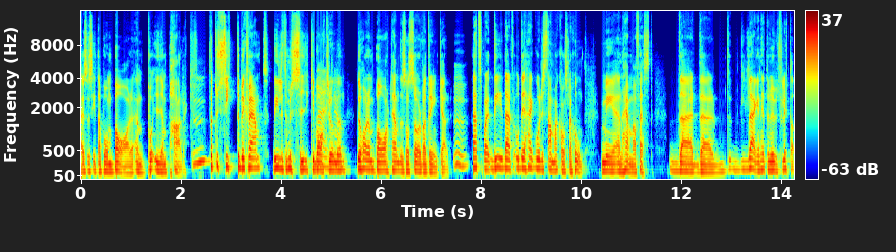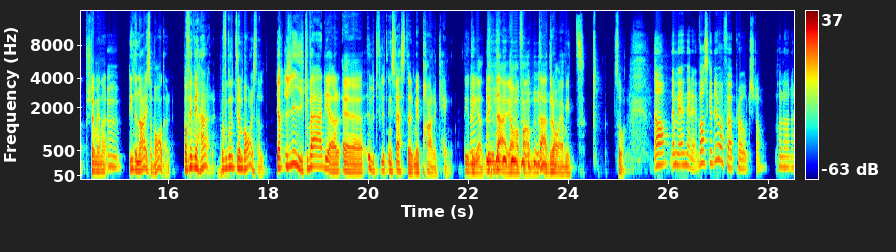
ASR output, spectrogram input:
nice att sitta på en bar än på, i en park. Mm. För att du sitter bekvämt. Det är lite musik i bakgrunden. Verkligen. Du har en bartender som servar drinkar. Mm. That's why, det är därför, och det här går i samma konstellation med en hemmafest. Där, där lägenheten är utflyttad. Förstår du vad jag menar? Mm. Det är inte nice att vara där. Varför är vi här? Varför går vi inte till en bar istället? Jag har likvärdiga eh, utflyttningsfester med parkhäng. Det är, det, Mm. det är där jag har fan, där drar jag mitt... Så. Ja, men jag är med dig. Vad ska du ha för approach då? På lördag?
